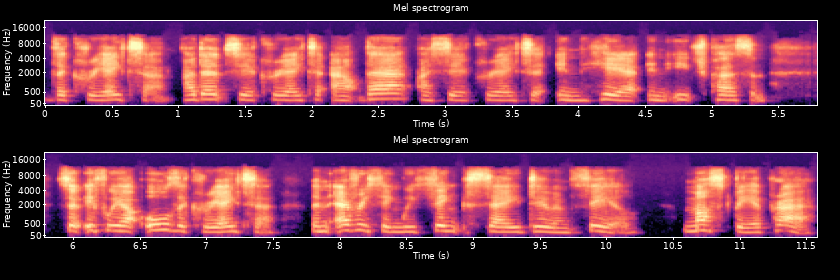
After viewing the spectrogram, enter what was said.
the creator, I don't see a creator out there. I see a creator in here, in each person. So if we are all the creator, then everything we think, say, do, and feel must be a prayer.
